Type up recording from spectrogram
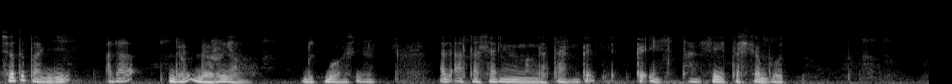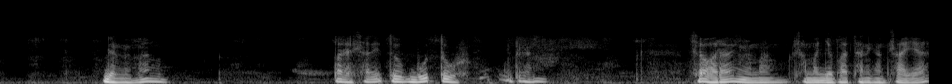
Suatu pagi ada the, the real big boss itu ada atasan yang memang datang ke, ke instansi tersebut dan memang pada saat itu butuh gitu kan seorang yang memang sama jabatan dengan saya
